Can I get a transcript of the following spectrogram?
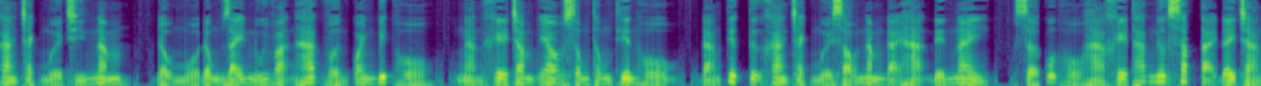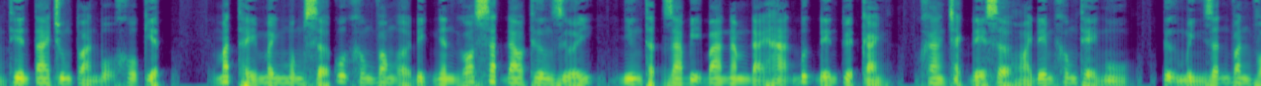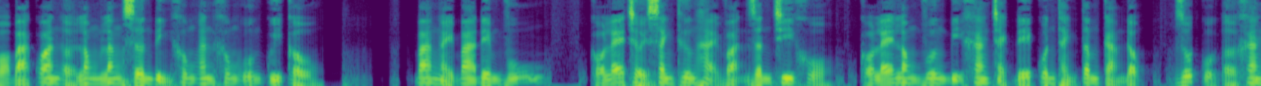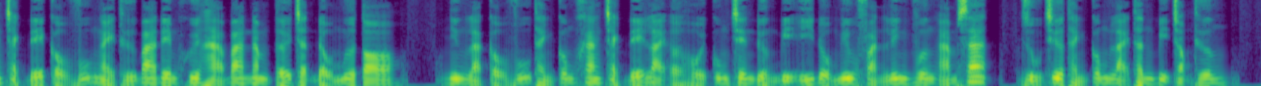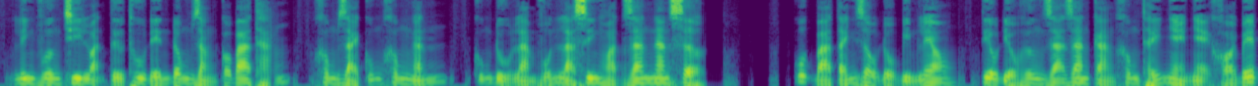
Khang Trạch 19 năm, đầu mùa đông dãy núi vạn hát vờn quanh bích hồ, ngàn khê trăm eo sông thông thiên hố, đáng tiếc tự Khang Trạch 16 năm đại hạn đến nay, sở quốc hồ hà khê thác nước sắp tại đây chàng thiên tai trung toàn bộ khô kiệt. Mắt thấy mênh mông sở quốc không vong ở địch nhân gót sắt đao thương dưới, nhưng thật ra bị 3 năm đại hạn bức đến tuyệt cảnh, Khang Trạch đế sở hoài đêm không thể ngủ, tự mình dẫn văn võ bá quan ở Long Lăng Sơn đỉnh không ăn không uống quỳ cầu. Ba ngày ba đêm vũ, có lẽ trời xanh thương hại vạn dân chi khổ, có lẽ Long Vương bị Khang Trạch đế quân thành tâm cảm động, rốt cuộc ở Khang Trạch đế cầu vũ ngày thứ ba đêm khuya hạ ba năm tới trận đầu mưa to. Nhưng là cầu vũ thành công Khang Trạch đế lại ở hồi cung trên đường bị ý đồ mưu phản Linh Vương ám sát, dù chưa thành công lại thân bị trọng thương. Linh Vương chi loạn từ thu đến đông rằng có ba tháng, không dài cũng không ngắn, cũng đủ làm vốn là sinh hoạt gian nan sở. Quốc bá tánh dầu đổ bìm leo, tiêu điều hương dã gian càng không thấy nhẹ nhẹ khói bếp.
